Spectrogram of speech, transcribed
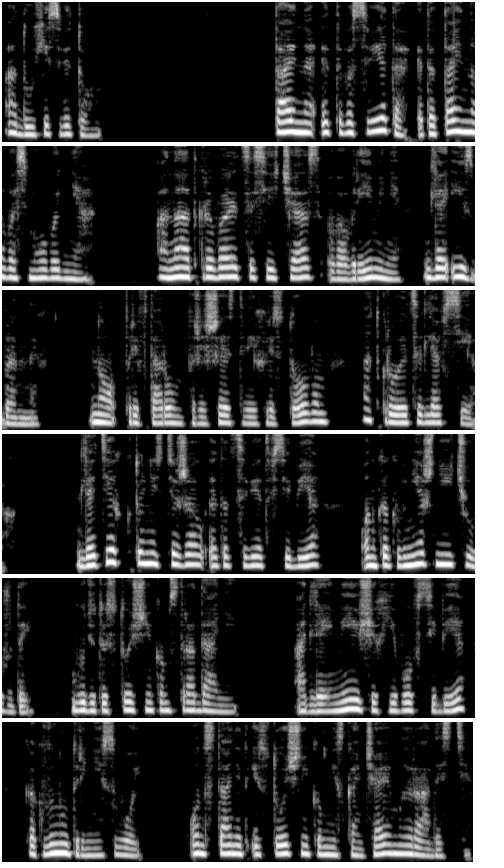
о Духе Святом. Тайна этого света – это тайна восьмого дня. Она открывается сейчас во времени для избранных, но при втором пришествии Христовом откроется для всех. Для тех, кто не стяжал этот свет в себе, он как внешний и чуждый, будет источником страданий, а для имеющих его в себе, как внутренний свой, он станет источником нескончаемой радости.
